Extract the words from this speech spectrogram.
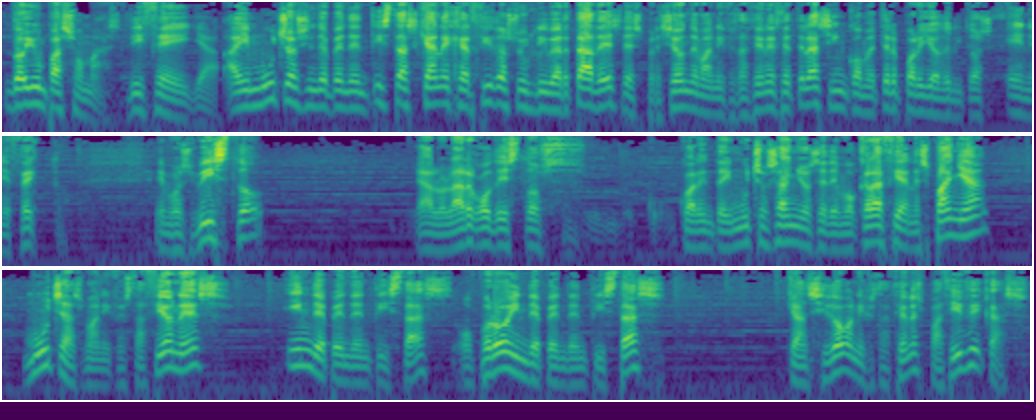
doy un paso más, dice ella. Hay muchos independentistas que han ejercido sus libertades de expresión, de manifestación, etcétera, sin cometer por ello delitos. En efecto, hemos visto a lo largo de estos cuarenta y muchos años de democracia en España muchas manifestaciones independentistas o pro-independentistas que han sido manifestaciones pacíficas.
